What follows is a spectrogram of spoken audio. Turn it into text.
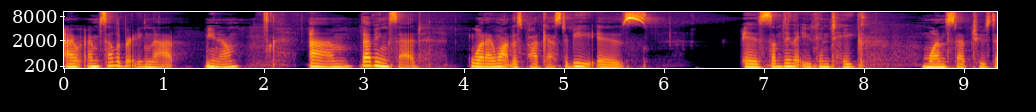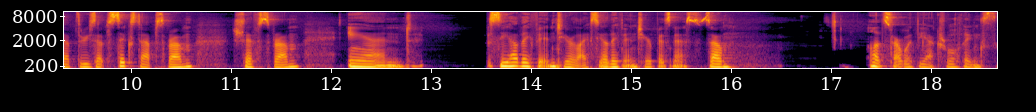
I, am celebrating that, you know. Um, that being said, what I want this podcast to be is is something that you can take one step, two step, three steps, six steps from, shifts from, and see how they fit into your life, see how they fit into your business. So let's start with the actual things,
